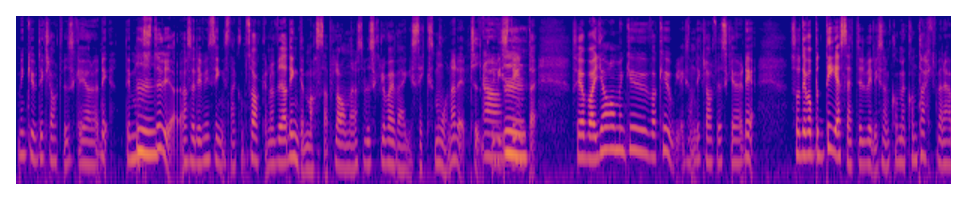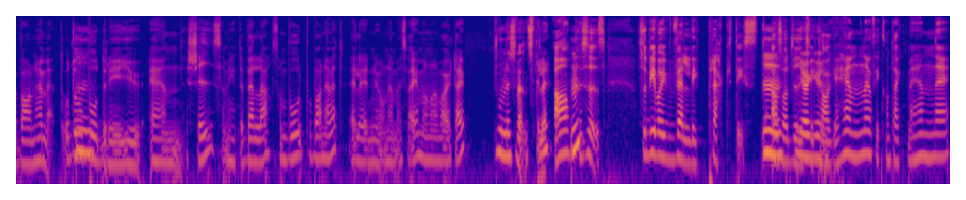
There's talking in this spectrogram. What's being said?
men gud det är klart vi ska göra det. Det måste Mm. vi göra. Alltså det finns inget snack om saken. Och vi hade inte massa planer. Alltså vi skulle vara iväg i sex månader typ. Ja. Vi visste Mm. inte. Så jag bara ja men gud vad kul liksom. Det är klart vi ska göra det. Så det var på det sättet vi liksom kom i kontakt med det här barnhemmet. Och då Mm. bodde det ju en tjej som heter Bella som bor på barnhemmet. Eller nu är hon hemma i Sverige men hon har varit där. Hon är svensk eller? Ja Mm. precis. Så det var ju väldigt praktiskt. Mm, Alltså att vi ja, fick gud. tag i henne och fick kontakt med henne.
